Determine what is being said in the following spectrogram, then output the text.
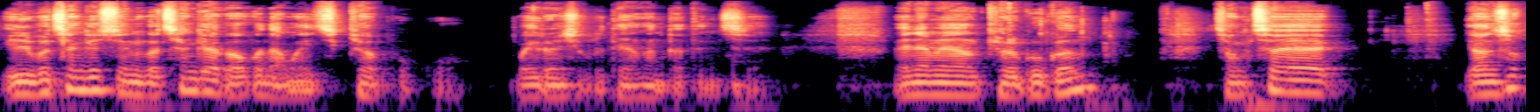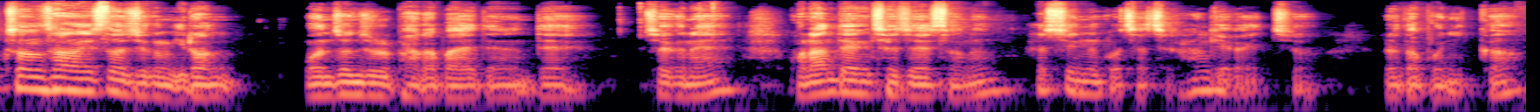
일부 챙길 수 있는 거 챙겨가고 나머지 지켜보고 뭐 이런 식으로 대응한다든지 왜냐면 결국은 정책 연속선상에서 지금 이런 원전주를 바라봐야 되는데 최근에 권한대행 체제에서는 할 수 있는 것 자체가 한계가 있죠. 그러다 보니까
